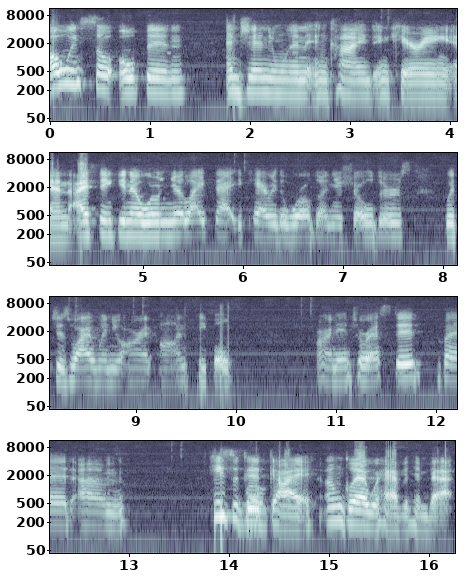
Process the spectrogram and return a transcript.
always so open and genuine and kind and caring. And I think, you know, when you're like that, you carry the world on your shoulders, which is why when you aren't on, people aren't interested. But um, he's a good Well- guy. I'm glad we're having him back.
